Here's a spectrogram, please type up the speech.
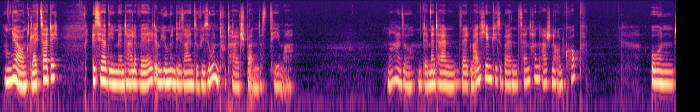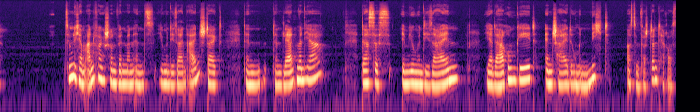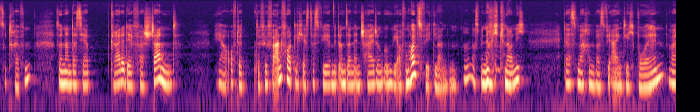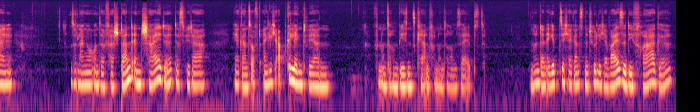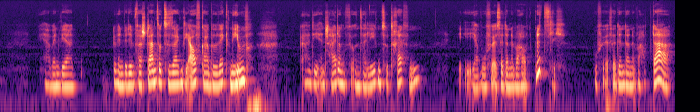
Ja, und gleichzeitig ist ja die mentale Welt im Human Design sowieso ein total spannendes Thema. also mit der mentalen Welt meine ich eben diese beiden Zentren, Aschna und Kopf. Und ziemlich am Anfang schon, wenn man ins Human Design einsteigt, dann, dann lernt man ja, dass es im Human Design ja darum geht, Entscheidungen nicht aus dem Verstand heraus zu treffen, sondern dass ja gerade der Verstand ja oft dafür verantwortlich ist, dass wir mit unseren Entscheidungen irgendwie auf dem Holzweg landen. Ne? Dass wir nämlich genau nicht das machen, was wir eigentlich wollen, weil solange unser Verstand entscheidet, dass wir da ja ganz oft eigentlich abgelenkt werden von unserem Wesenskern, von unserem Selbst. Ne? Und dann ergibt sich ja ganz natürlicherweise die Frage, ja, wenn wir, wenn wir dem Verstand sozusagen die Aufgabe wegnehmen, äh, die Entscheidung für unser Leben zu treffen, ja, wofür ist er dann überhaupt nützlich? Wofür ist er denn dann überhaupt da?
